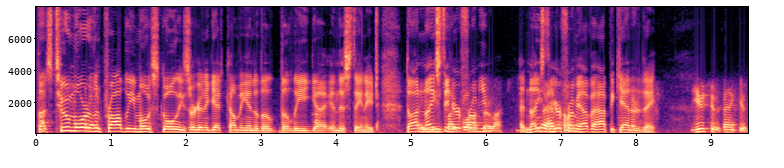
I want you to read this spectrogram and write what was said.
That's two more than probably most goalies are going to get coming into the, the league uh, in this day and age. Don, I nice to hear from you. Uh, nice to hear from you. Have a happy Canada Day. You too. Thank you.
